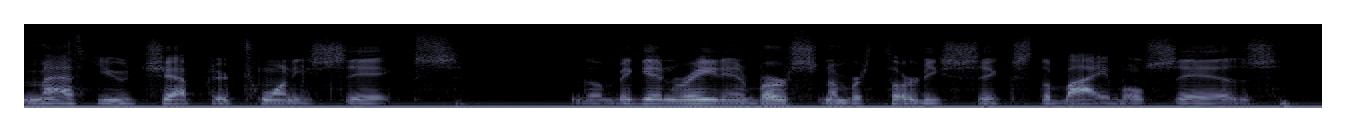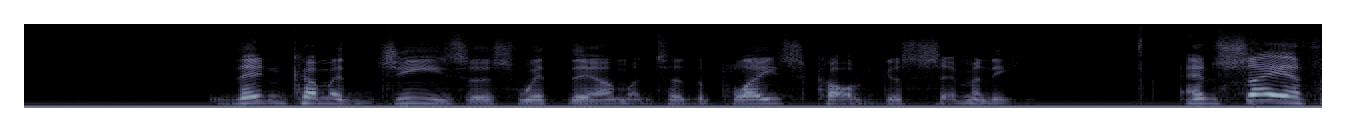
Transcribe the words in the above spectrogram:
Matthew chapter 26. I'm going to begin reading verse number 36. The Bible says, Then cometh Jesus with them unto the place called Gethsemane, and saith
